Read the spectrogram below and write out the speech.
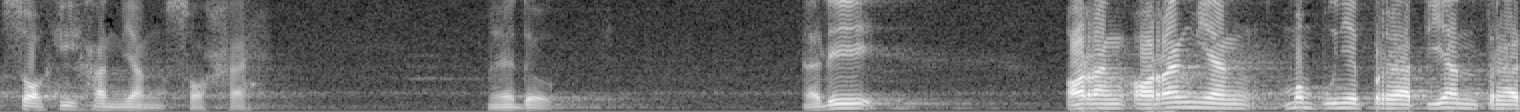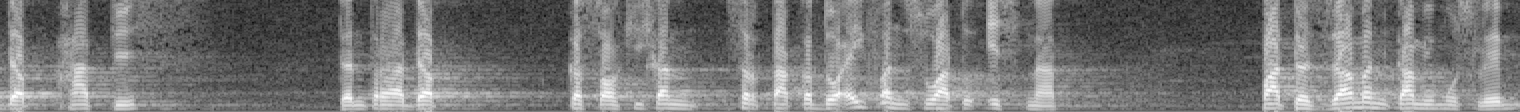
sohihan yang soheh itu. Jadi orang-orang yang mempunyai perhatian terhadap hadis dan terhadap kesohihan serta kedoaifan suatu isnad pada zaman kami muslim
